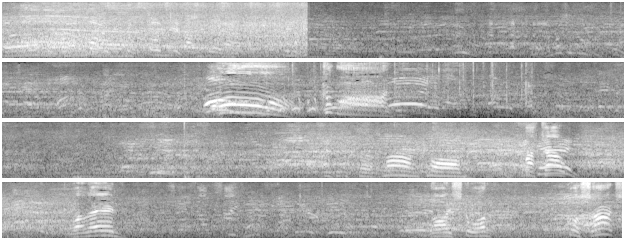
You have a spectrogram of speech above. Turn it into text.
Oh Oh! Come on! Come on, come on. Back out. Well in. Nice, go on. Go on, Sarge.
